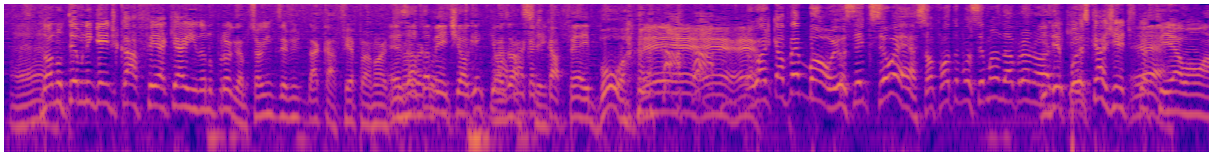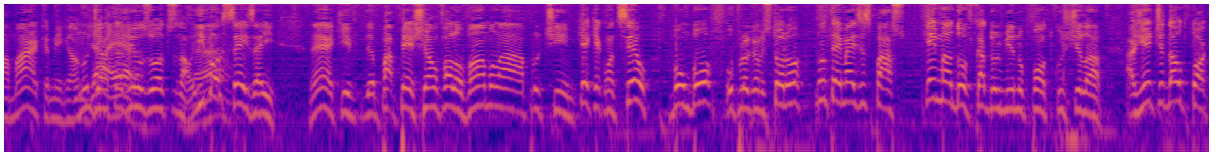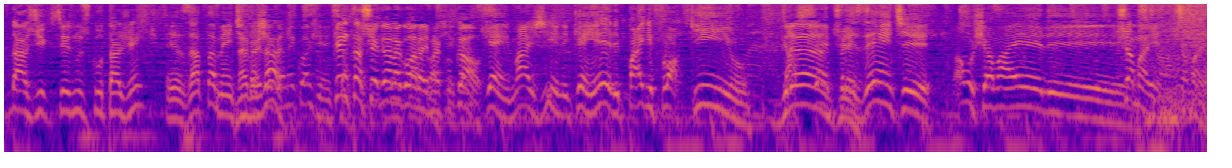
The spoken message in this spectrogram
É. Nós não temos ninguém de café aqui ainda no programa. Se alguém quiser vir dar café pra nós. Exatamente, alguém que tem uma marca de café aí boa. É, é, é. Eu gosto de café bom, eu sei que o seu é, só falta você mandar pra nós. E depois aqui. que a gente fica É. fiel a uma marca, amigão, não Já adianta era. vir os outros, não. E Já. vocês aí, né, que Peixão falou, vamos lá pro time. O que que aconteceu? Bombou, o programa estourou, não tem mais espaço. Quem mandou ficar dormindo no ponto, cochilando? A gente dá o toque das dicas, vocês não escutam a gente. Exatamente, Não é tá verdade? chegando aí com a gente. Quem sabe? tá chegando agora aí, tá Marco chegando? Caos? Quem? Imagine, quem? Ele, pai de Floquinho. Tá Grande. sempre presente. Vamos chamar ele. Chama aí, chama aí.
